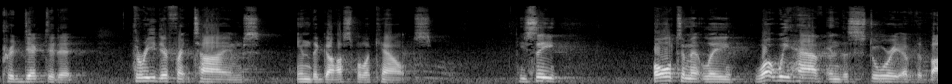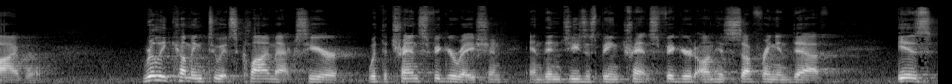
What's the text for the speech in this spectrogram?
predicted it three different times in the gospel accounts. You see, ultimately, what we have in the story of the Bible, really coming to its climax here with the transfiguration and then Jesus being transfigured on his suffering and death, is,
